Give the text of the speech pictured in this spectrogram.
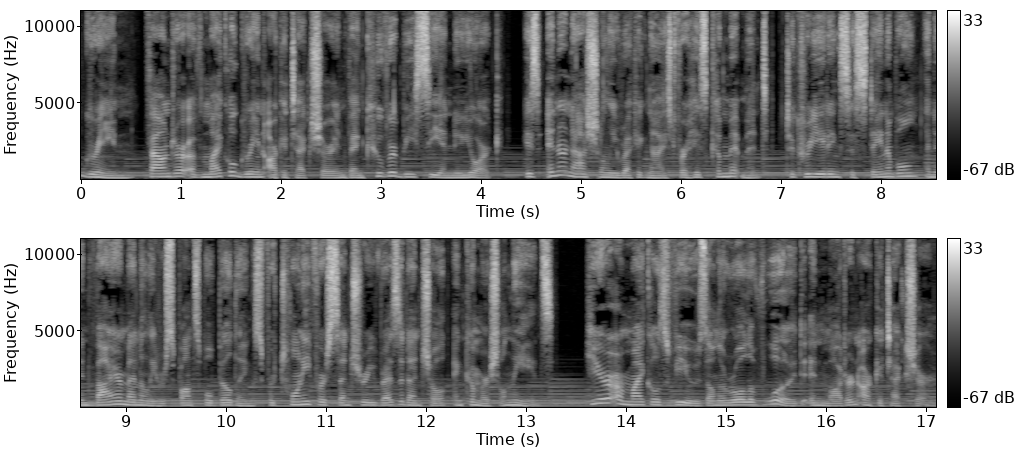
Green, founder of Michael Green Architecture in Vancouver, BC, and New York, is internationally recognized for his commitment to creating sustainable and environmentally responsible buildings for 21st century residential and commercial needs. Here are Michael's views on the role of wood in modern architecture.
